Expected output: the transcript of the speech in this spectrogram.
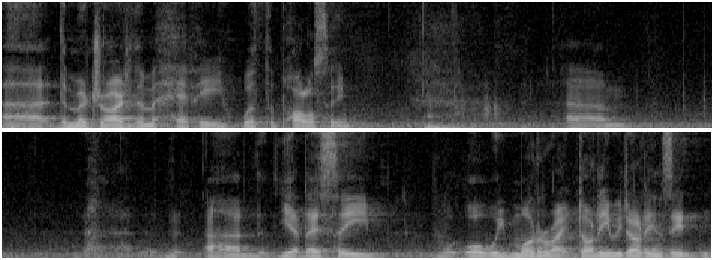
uh, the majority of them are happy with the policy. Um, uh, yeah, they see, or we moderate .iwi.nz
